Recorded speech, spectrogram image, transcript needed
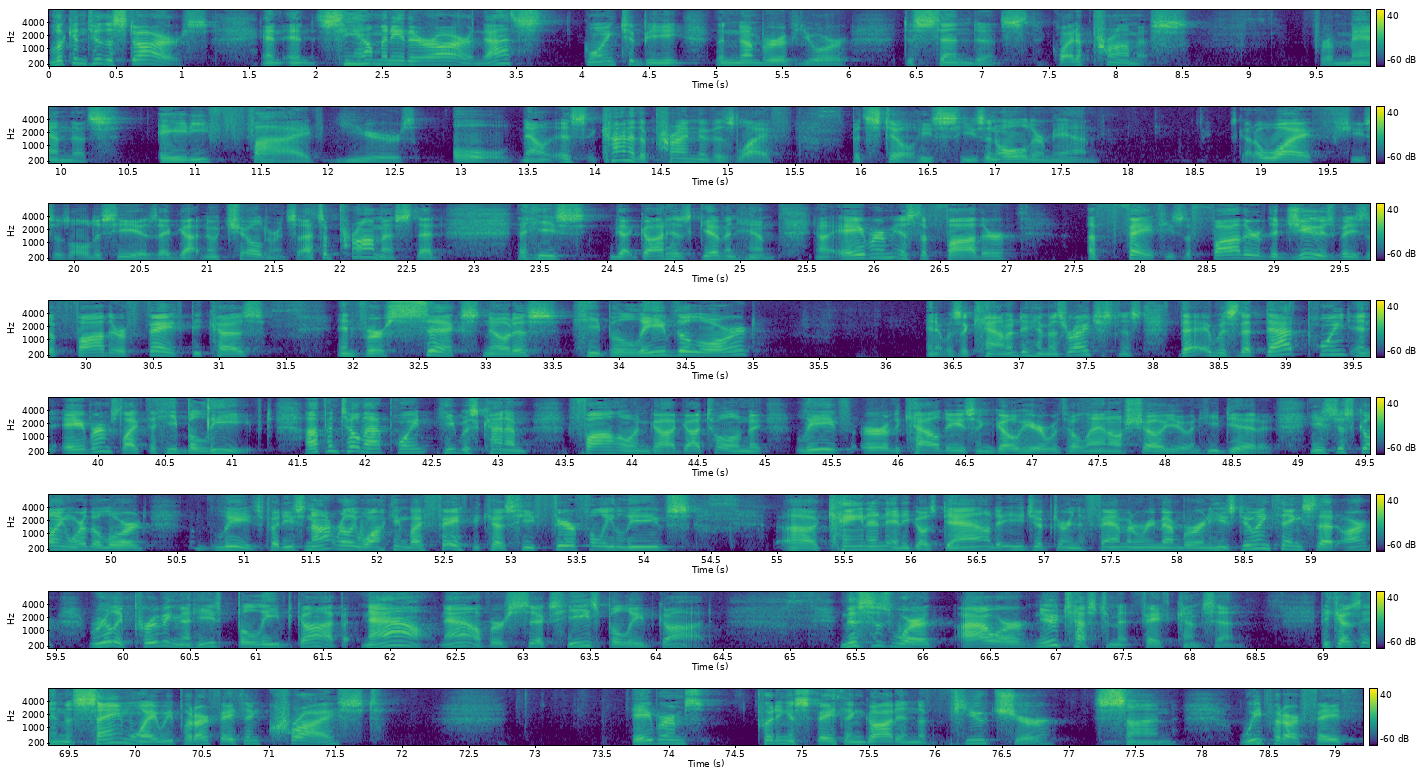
Look into the stars and, and see how many there are. And that's going to be the number of your descendants. Quite a promise for a man that's 85 years old. Now, it's kind of the prime of his life, but still, he's, he's an older man. He's got a wife. She's as old as he is. They've got no children. So that's a promise that, that, he's, that God has given him. Now, Abram is the father of faith. He's the father of the Jews, but he's the father of faith because in verse 6, notice, he believed the Lord and it was accounted to him as righteousness. That, it was at that point in Abram's life that he believed. Up until that point, he was kind of following God. God told him to leave Ur of the Chaldees and go here with the land I'll show you, and he did it. He's just going where the Lord leads, but he's not really walking by faith because he fearfully leaves uh, Canaan and he goes down to Egypt during the famine, remember, and he's doing things that aren't really proving that he's believed God. But now, now, verse 6, he's believed God. This is where our New Testament faith comes in. Because in the same way we put our faith in Christ, Abram's putting his faith in God in the future Son. We put our faith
